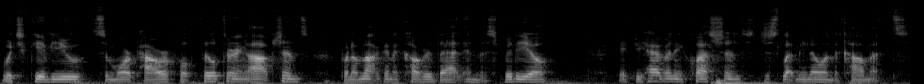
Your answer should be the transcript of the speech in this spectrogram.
which give you some more powerful filtering options, but I'm not going to cover that in this video. If you have any questions, just let me know in the comments.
